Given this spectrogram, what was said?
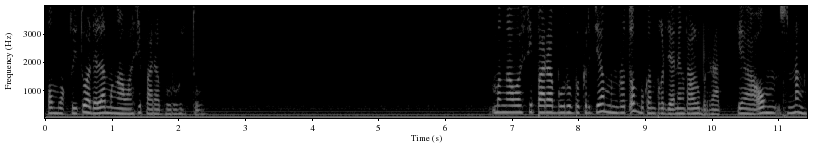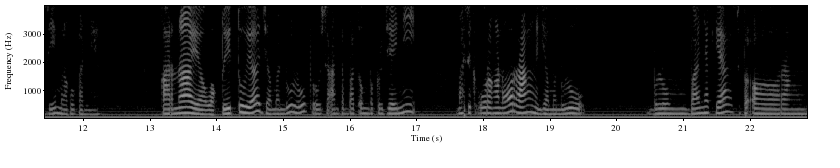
Om waktu itu adalah mengawasi para buruh itu. mengawasi para buruh bekerja menurut Om bukan pekerjaan yang terlalu berat. Ya Om senang sih melakukannya. Karena ya waktu itu ya zaman dulu perusahaan tempat Om bekerja ini masih kekurangan orang zaman dulu belum banyak ya orang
